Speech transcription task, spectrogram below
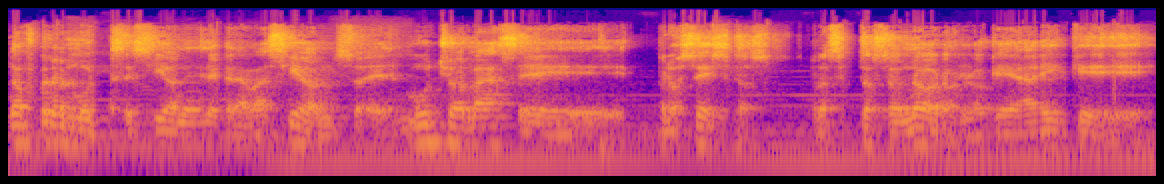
no fueron muchas sesiones de grabación, so- eh, mucho más eh, procesos, procesos sonoros, lo que hay que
